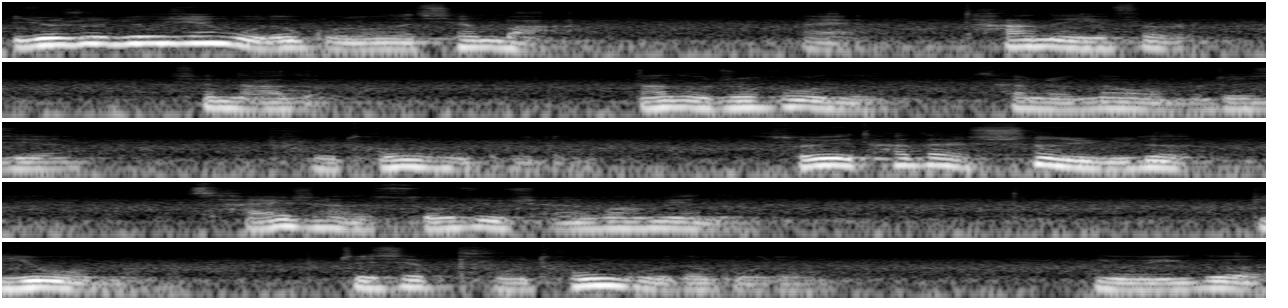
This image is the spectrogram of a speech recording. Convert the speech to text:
也就是说，优先股的股东呢，先把，哎，他那一份儿先拿走，拿走之后呢，才轮到我们这些普通股股东。所以他在剩余的财产索取权方面呢，比我们这些普通股的股东有一个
